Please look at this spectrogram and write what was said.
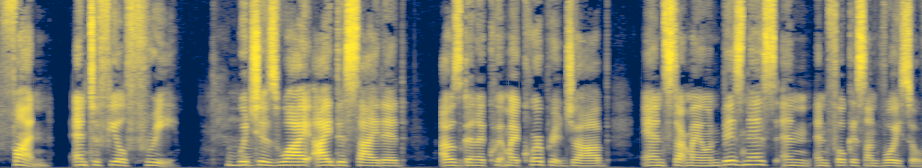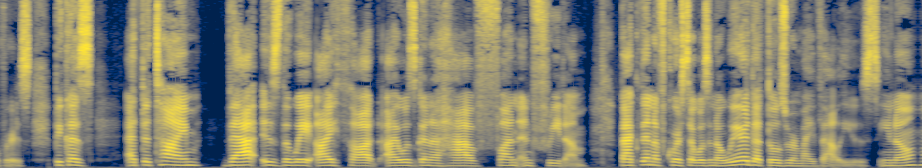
fun and to feel free mm-hmm. which is why I decided I was going to quit my corporate job and start my own business and, and focus on voiceovers. Because at the time, that is the way I thought I was going to have fun and freedom. Back then, of course, I wasn't aware that those were my values, you know?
